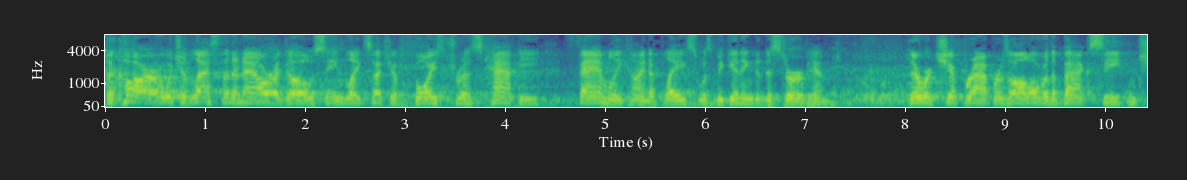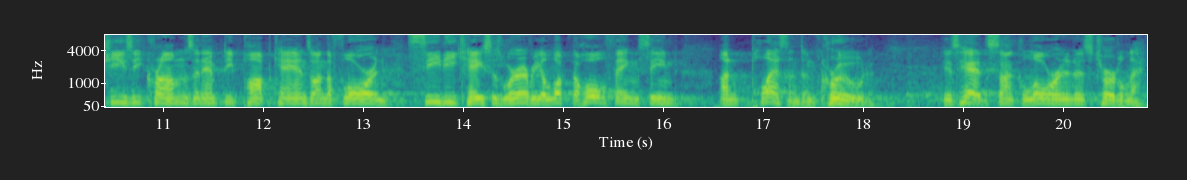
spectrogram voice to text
The car, which had less than an hour ago seemed like such a boisterous, happy, family kind of place, was beginning to disturb him. There were chip wrappers all over the back seat, and cheesy crumbs, and empty pop cans on the floor, and CD cases wherever you looked. The whole thing seemed unpleasant and crude. His head sunk lower into his turtleneck.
